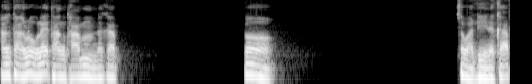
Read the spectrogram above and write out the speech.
ทั้งทางโลกและทางธรรมนะครับ ก็ สวัสดีนะครับ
